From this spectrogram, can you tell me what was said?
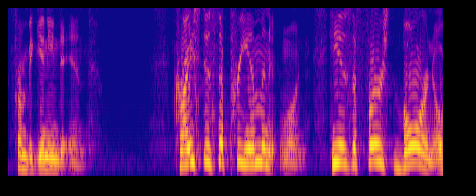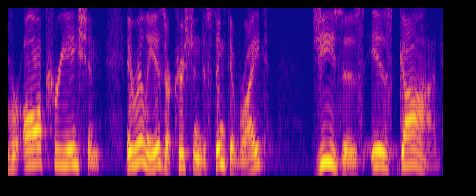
from beginning to end. Christ is the preeminent one. He is the firstborn over all creation. It really is our Christian distinctive, right? Jesus is God.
